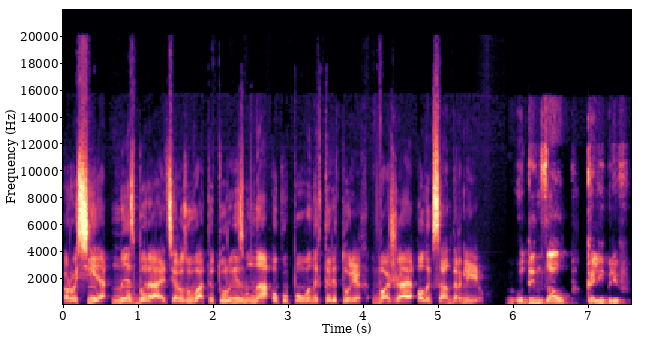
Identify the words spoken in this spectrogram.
Росія не збирається розвивати туризм на окупованих територіях, вважає Олександр Лієв. Один залп калібрів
